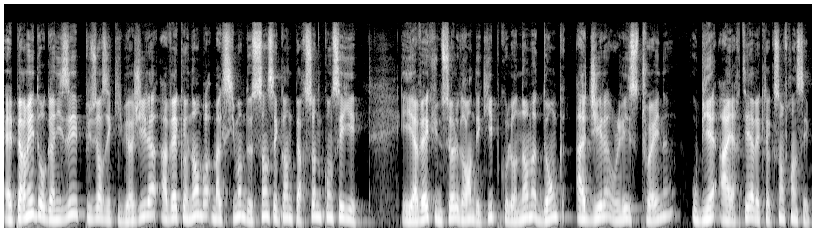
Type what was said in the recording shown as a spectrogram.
Elle permet d'organiser plusieurs équipes agiles avec un nombre maximum de 150 personnes conseillées et avec une seule grande équipe que l'on nomme donc Agile Release Train ou bien ART avec l'accent français.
